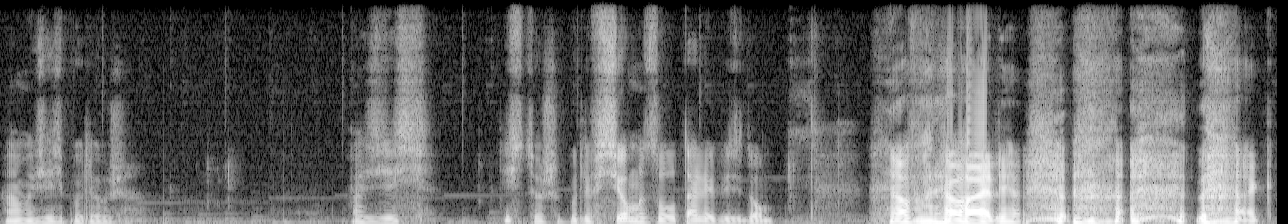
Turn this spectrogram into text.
А, мы здесь были уже. А здесь? Здесь тоже были. Все, мы залутали весь дом. Оборовали. Так.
